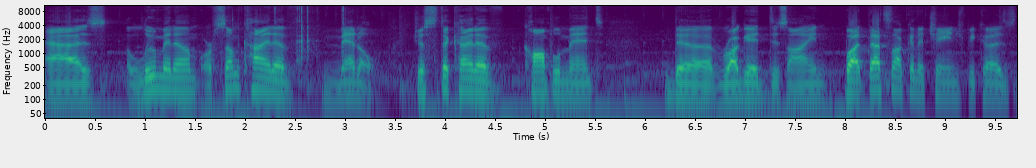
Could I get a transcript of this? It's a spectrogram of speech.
as aluminum or some kind of metal, just to kind of complement the rugged design, but that's not going to change because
